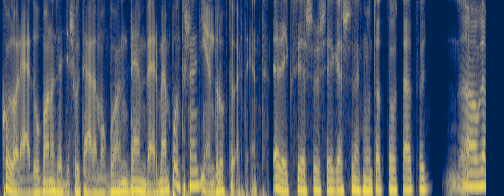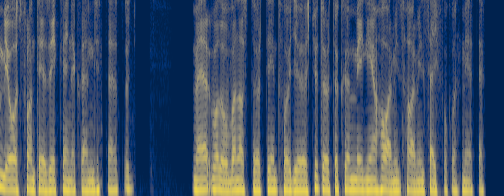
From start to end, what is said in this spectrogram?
Colorado-ban, az Egyesült Államokban, Denverben pontosan egy ilyen dolog történt. Elég szélsőségesnek mondható, tehát hogy na, nem jó ott frontérzékenynek lenni, tehát hogy mert valóban az történt, hogy csütörtökön még ilyen 30-31 fokot mértek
